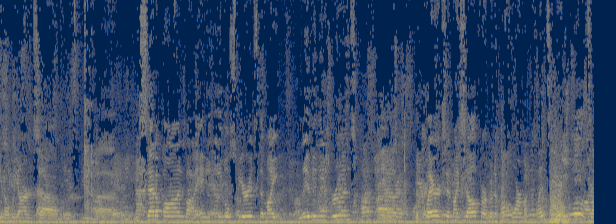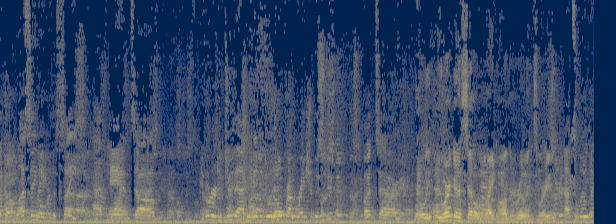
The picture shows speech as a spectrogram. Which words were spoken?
you know, we aren't um, uh, beset upon by any evil spirits that might live in these ruins, uh, the clerics and myself are going to perform a cleansing ritual. It's like a blessing over the site, and um, in order to do that, we need to do a little preparation first. But uh, Well, you we weren't going to settle right on the ruins, were you? absolutely,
